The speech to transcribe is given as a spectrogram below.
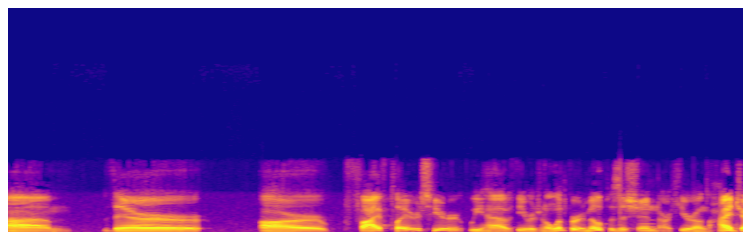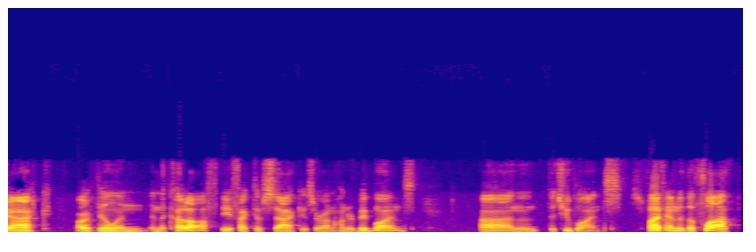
um, there are five players here. We have the original limper in middle position, our hero in the hijack, our villain in the cutoff. The effective stack is around 100 big blinds, uh, and then the two blinds. So five handed the flop.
